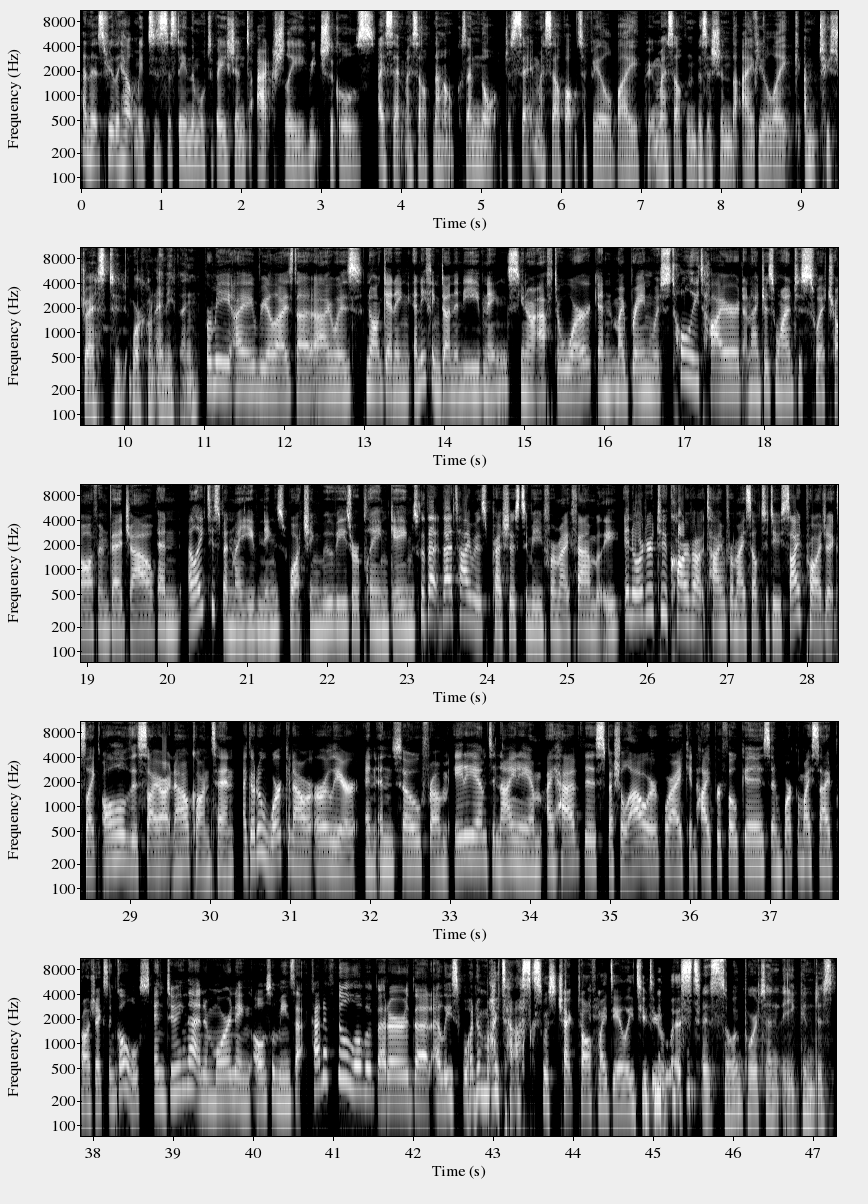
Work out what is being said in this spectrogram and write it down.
And it's really helped me to sustain the motivation to actually reach the goals I set myself now because I'm not just setting myself up to fail by putting myself in a position that I feel like I'm too stressed to work on anything. For me, I realized that I was not getting anything done in the evenings, you know, after work, and my brain was totally tired and I just wanted to switch off and veg out. And I like to spend my evenings watching movies or playing games, but that, that time is precious to me for my family. In order to carve out time for myself to do side projects like all of this SciArt Now content, I go to work an hour earlier. And, and so from 8 a.m. to 9 a.m., I have this special hour where I can hyper focus and work on my side projects and goals. And doing that in the morning also means that I kind of feel a little bit better that at least one of my tasks was checked off my daily to do list. it's so important that you can just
